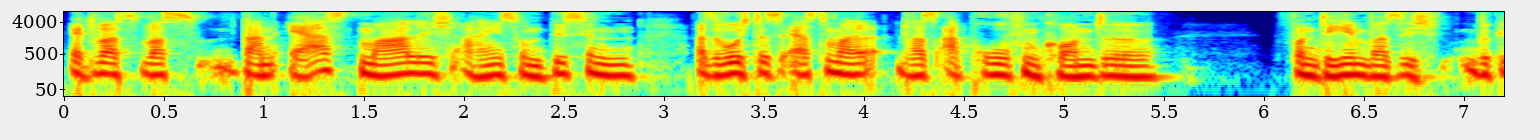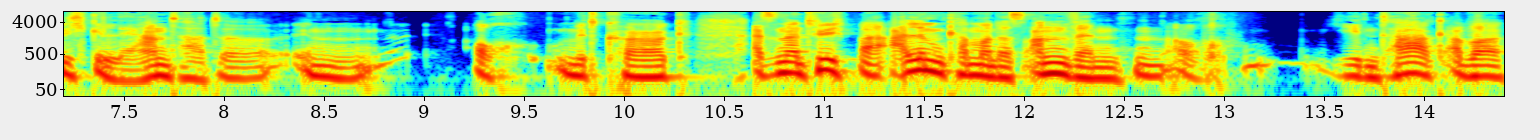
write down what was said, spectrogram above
etwas, was dann erstmalig eigentlich so ein bisschen, also wo ich das erste Mal etwas abrufen konnte von dem, was ich wirklich gelernt hatte, in, auch mit Kirk. Also natürlich bei allem kann man das anwenden, auch jeden Tag, aber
